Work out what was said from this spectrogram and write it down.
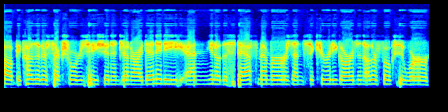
uh, because of their sexual orientation and gender identity, and you know the staff members and security guards and other folks who were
